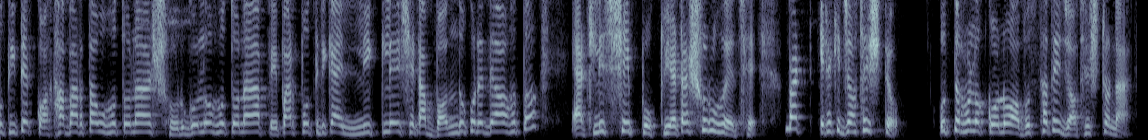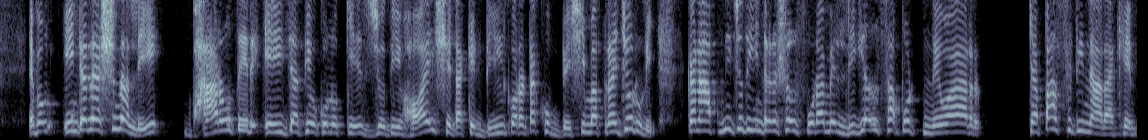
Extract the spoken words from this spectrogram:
অতীতে কথাবার্তাও হতো না, শোরগোলও হতো না পেপার পত্রিকায় লিখলে সেটা বন্ধ করে দেওয়া হতো। অ্যাটলিস্ট সেই প্রক্রিয়াটা শুরু হয়েছে। বাট এটা কি যথেষ্ট? উত্তর হলো কোনো অবস্থাতেই যথেষ্ট না। এবং ইন্টারন্যাশনালি ভারতের এই জাতীয় কোনো কেস যদি হয়, সেটাকে ডিল করাটা খুব বেশি মাত্রায় জরুরি। কারণ আপনি যদি ইন্টারন্যাশনাল ফোরামে লিগ্যাল সাপোর্ট নেওয়ার ক্যাপাসিটি না রাখেন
